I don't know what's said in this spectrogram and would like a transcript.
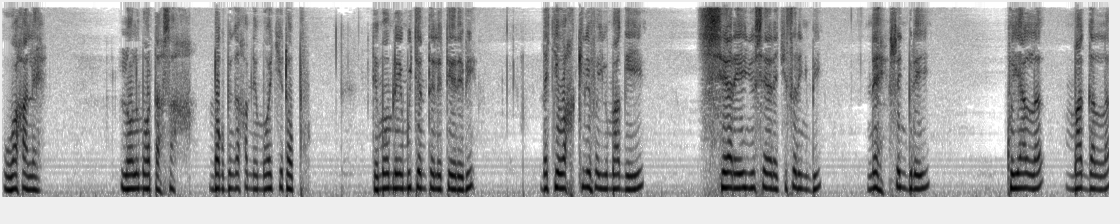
waxale. Loolu moo tax sax dog bi nga xam moo ci topp. Te moom lay mujjantale téere bi da ci wax kilifa yu màgg yi seere yi ñu ci sëriñ bi ne sëñ bi day ku yàlla màggal la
